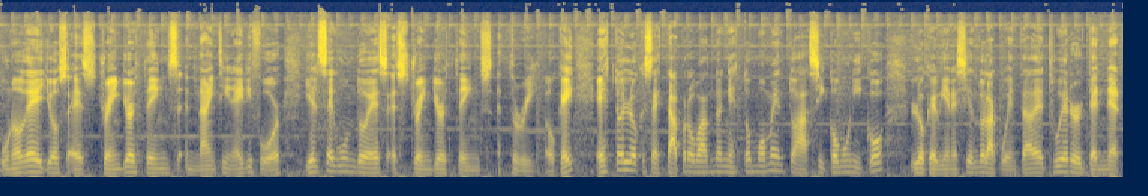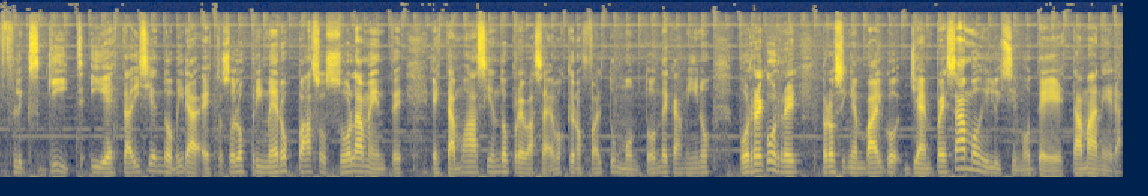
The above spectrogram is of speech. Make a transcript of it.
Uno de ellos es Stranger Things 1984 y el segundo es Stranger Things 3, ¿ok? Esto es lo que se está probando en estos momentos. Así comunicó lo que viene siendo la cuenta de Twitter de Netflix Geek y está diciendo, mira, estos son los primeros pasos solamente. Estamos haciendo pruebas, sabemos que nos falta un montón de camino por recorrer, pero sin embargo ya empezamos y lo hicimos de esta manera.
